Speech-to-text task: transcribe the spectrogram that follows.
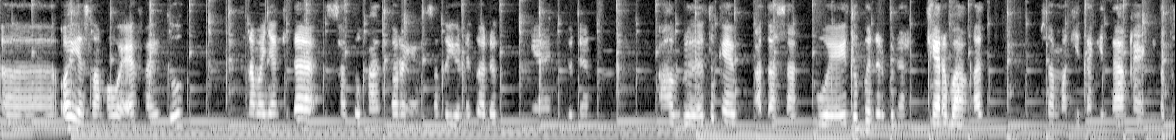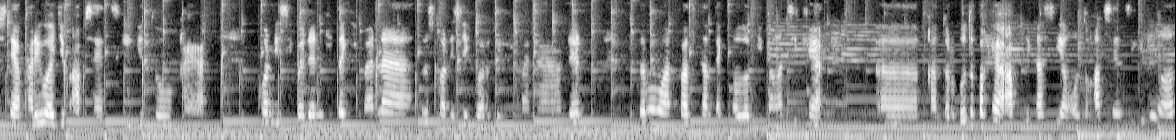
eh, oh ya selama WFH itu namanya kita satu kantor ya satu unit itu ada grupnya gitu. Dan alhamdulillah tuh kayak atasan gue itu bener-bener care banget sama kita kita kayak kita tuh setiap hari wajib absensi gitu. Kayak kondisi badan kita gimana terus kondisi keluarga gimana. Dan kita memanfaatkan teknologi banget sih kayak eh, kantor gue tuh pakai aplikasi yang untuk absensi gitu loh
